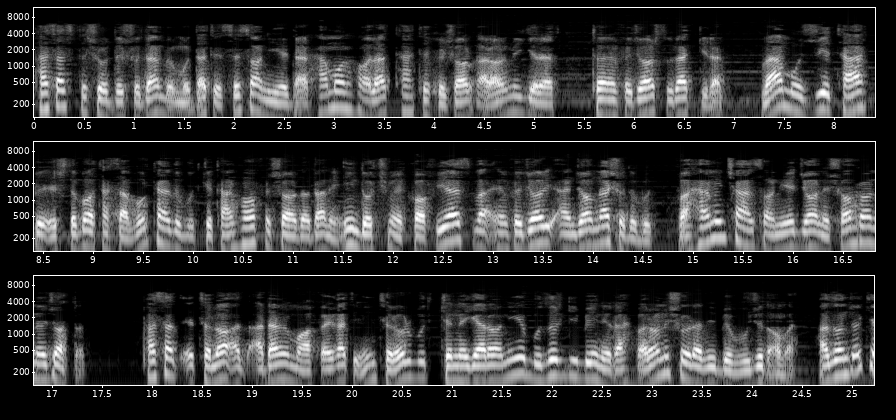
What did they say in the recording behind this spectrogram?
پس از فشرده شدن به مدت سه ثانیه در همان حالت تحت فشار قرار می گرفت تا انفجار صورت گیرد. و مجری طرح به اشتباه تصور کرده بود که تنها فشار دادن این دکمه کافی است و انفجاری انجام نشده بود و همین چند ثانیه جان شاه را نجات داد. پس از اطلاع از عدم موفقیت این ترور بود که نگرانی بزرگی بین رهبران شوروی به وجود آمد. از آنجا که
